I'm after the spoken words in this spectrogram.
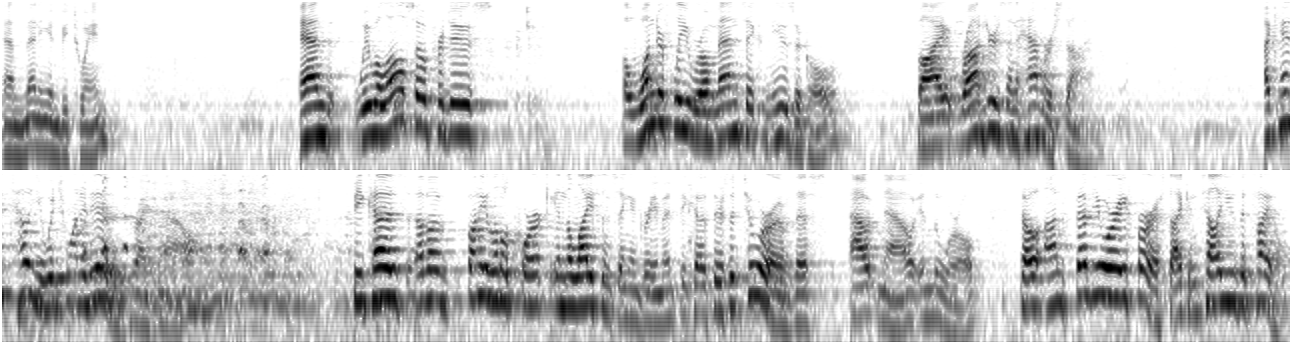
and many in between. And we will also produce a wonderfully romantic musical by Rodgers and Hammerstein. I can't tell you which one it is right now because of a funny little quirk in the licensing agreement, because there's a tour of this out now in the world. So on February 1st, I can tell you the title,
